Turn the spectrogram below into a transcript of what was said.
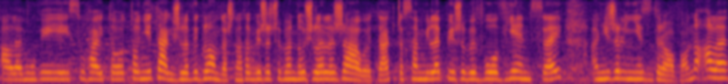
ale mówię jej, słuchaj, to, to nie tak, źle wyglądasz, na tobie rzeczy będą źle leżały, tak? Czasami lepiej, żeby było więcej, aniżeli niezdrowo. No ale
